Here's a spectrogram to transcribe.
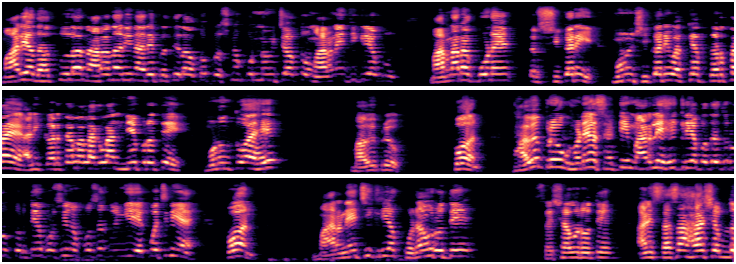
मार्या धातूला नारानारी नारे प्रति लावतो. प्रश्न पूर्ण विचारतो? मारण्याची क्रिया मारणारा कोण आहे? तर शिकारी. म्हणून शिकारी वाक्यात करताय आणि कर्त्याला लागला ने प्रत्यय म्हणून तो आहे भावे प्रयोग. पण भावे प्रयोग होण्यासाठी मारले हे क्रियापदाचं रूप तृतीय पुरुषी नपुसक लिंगी एकवचनी आहे. पण मारण्याची क्रिया कोणावर होते? सशावर होते. आणि ससा हा शब्द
